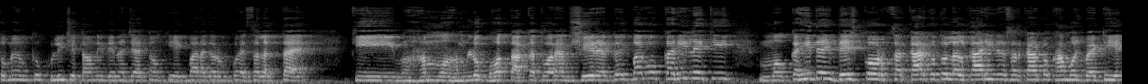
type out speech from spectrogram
तो मैं उनको खुली चेतावनी देना चाहता हूँ कि एक बार अगर उनको ऐसा लगता है कि हम हम लोग बहुत ताकतवर हैं हम शेर हैं तो एक बार वो कर ही ले कि कहीं दे देश को और सरकार को तो ललकार ही नहीं सरकार तो खामोश बैठी है।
